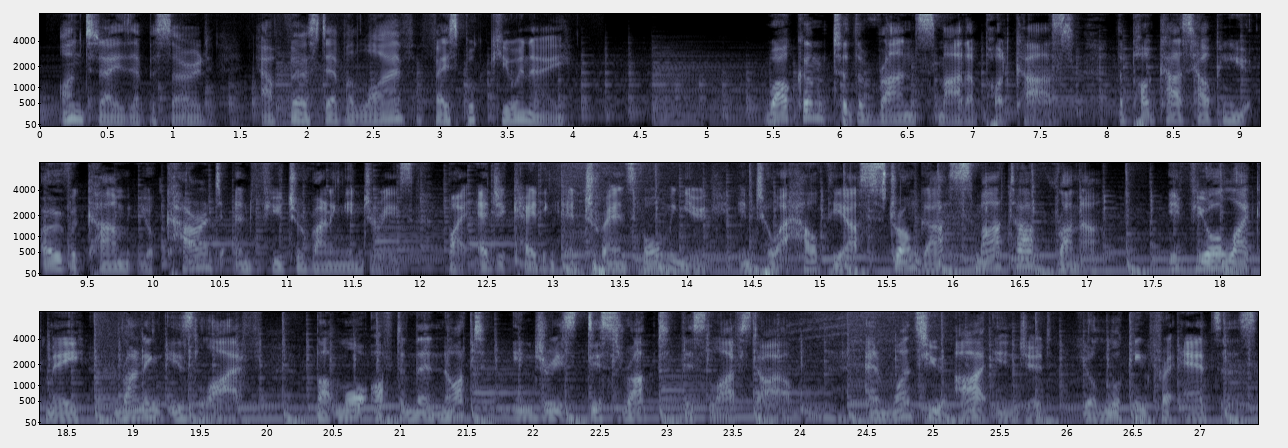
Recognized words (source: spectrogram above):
On today's episode, our first ever live Facebook Q&A. Welcome to the Run Smarter podcast, the podcast helping you overcome your current and future running injuries by educating and transforming you into a healthier, stronger, smarter runner. If you're like me, running is life, but more often than not, injuries disrupt this lifestyle. And once you are injured, you're looking for answers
